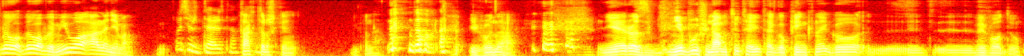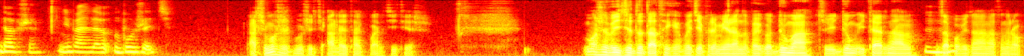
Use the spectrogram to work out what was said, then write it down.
było, byłoby miło, ale nie ma. Chociaż Delta. Tak troszkę... Iwona. Dobra. Iwona. Nie, roz, nie burz nam tutaj tego pięknego y, y, wywodu. Dobrze, nie będę burzyć. A czy możesz burzyć, ale tak bardziej też. Może wyjdzie dodatek, jak będzie premiera nowego Duma, czyli Doom Eternal, zapowiadana na ten rok.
